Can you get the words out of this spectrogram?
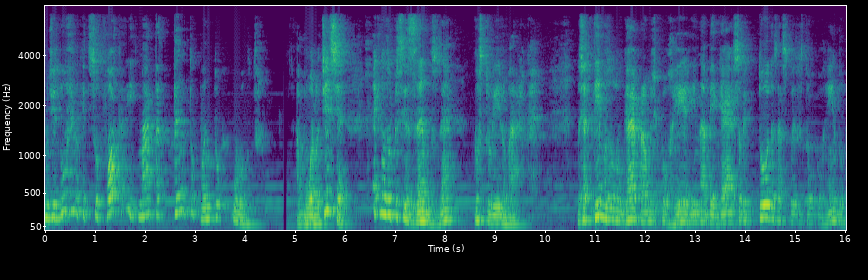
Um dilúvio que sufoca e mata tanto quanto o outro. A boa notícia é que nós não precisamos né, construir uma arca. Nós já temos um lugar para onde correr e navegar sobre todas as coisas que estão ocorrendo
